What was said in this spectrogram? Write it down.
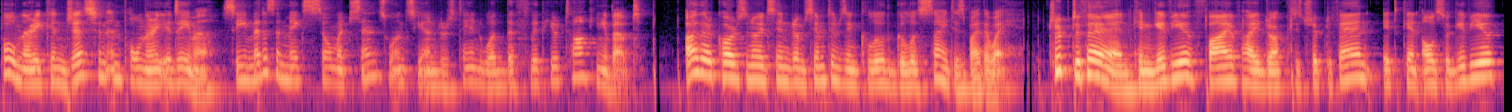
Pulmonary congestion and pulmonary edema. See, medicine makes so much sense once you understand what the flip you're talking about. Other carcinoid syndrome symptoms include glossitis, by the way. Tryptophan can give you 5-hydroxytryptophan. It can also give you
